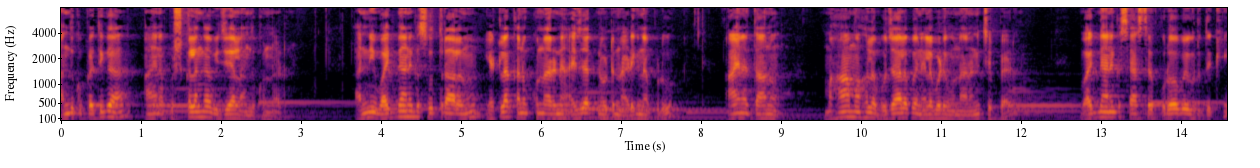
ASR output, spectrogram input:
అందుకు ప్రతిగా ఆయన పుష్కలంగా విజయాలు అందుకున్నాడు. అన్ని వైజ్ఞానిక సూత్రాలను ఎట్లా కనుక్కున్నారని ఐజాక్ న్యూటన్ అడిగినప్పుడు ఆయన తాను మహామహుల భుజాలపై నిలబడి ఉన్నానని చెప్పాడు. వైజ్ఞానిక శాస్త్ర పురోభివృద్ధికి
